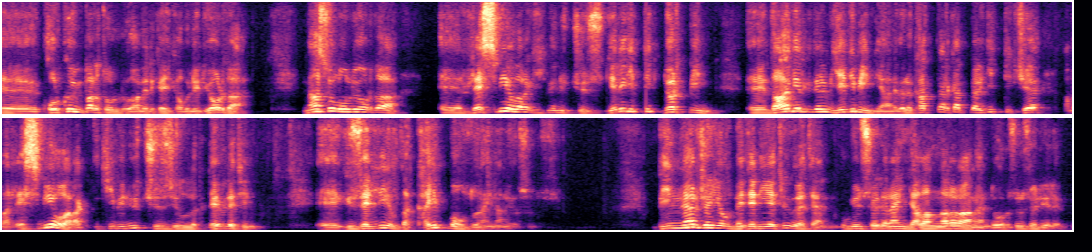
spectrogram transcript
e, korku imparatorluğu Amerika'yı kabul ediyor da nasıl oluyor da e, resmi olarak 2300 geri gittik 4000 e, daha geri gidelim 7000 yani böyle katlar katlar gittikçe ama resmi olarak 2300 yıllık devletin e, 150 yılda kayıp mı olduğuna inanıyorsunuz? Binlerce yıl medeniyeti üreten, bugün söylenen yalanlara rağmen doğrusunu söyleyelim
